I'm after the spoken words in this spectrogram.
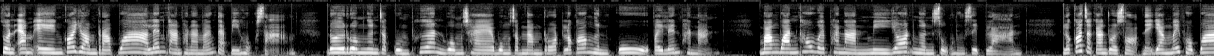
ส่วนแอมเองก็ยอมรับว่าเล่นการพนันมาตั้งแต่ปี 63 โดยรวมเงินจากกลุ่มเพื่อน วงแชร์ วงจำนำรถ แล้วก็เงินกู้ไปเล่นพนัน บางวันเข้าเว็บพนันมียอดเงินสูงถึง 10 ล้าน แล้วก็จากการตรวจสอบเนี่ยยังไม่พบว่า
